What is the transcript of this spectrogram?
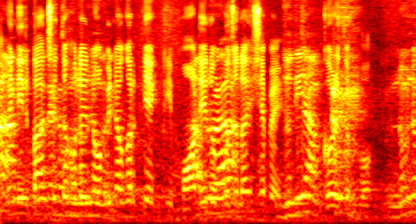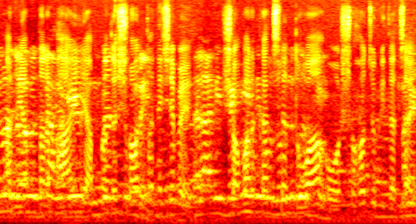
আমি নির্বাচিত হলে নবীনগরকে একটি মডেল উপজেলা হিসেবে গড়ে তুলব। আমি আপনার ভাই, আপনাদের সন্তান হিসেবে সবার কাছে দোয়া ও সহযোগিতা চাই।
